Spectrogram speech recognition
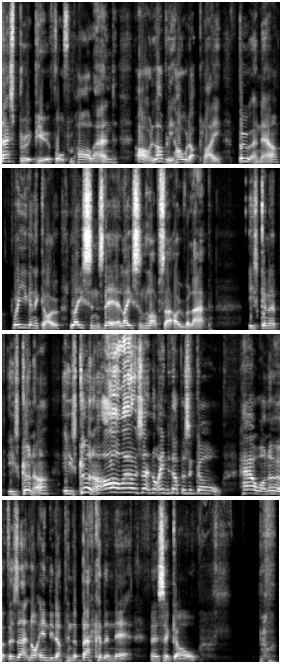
that's beautiful from Haaland. Oh, lovely hold up play. Buta now. Where are you going to go? Layson's there. Layson loves that overlap. He's gonna, he's gonna, he's gonna. Oh, how has that not ended up as a goal? How on earth has that not ended up in the back of the net as a goal?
